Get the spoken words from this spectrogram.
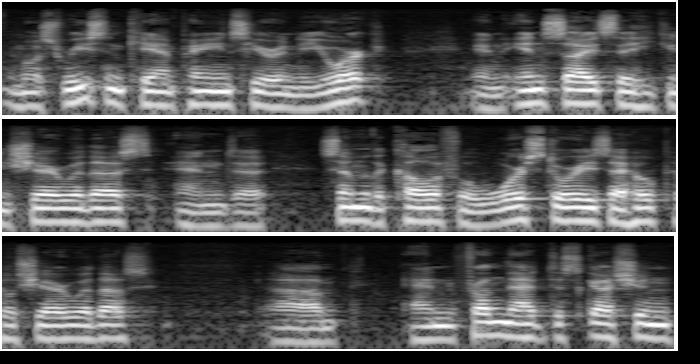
the most recent campaigns here in New York and insights that he can share with us and uh, some of the colorful war stories I hope he'll share with us. Um, and from that discussion,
